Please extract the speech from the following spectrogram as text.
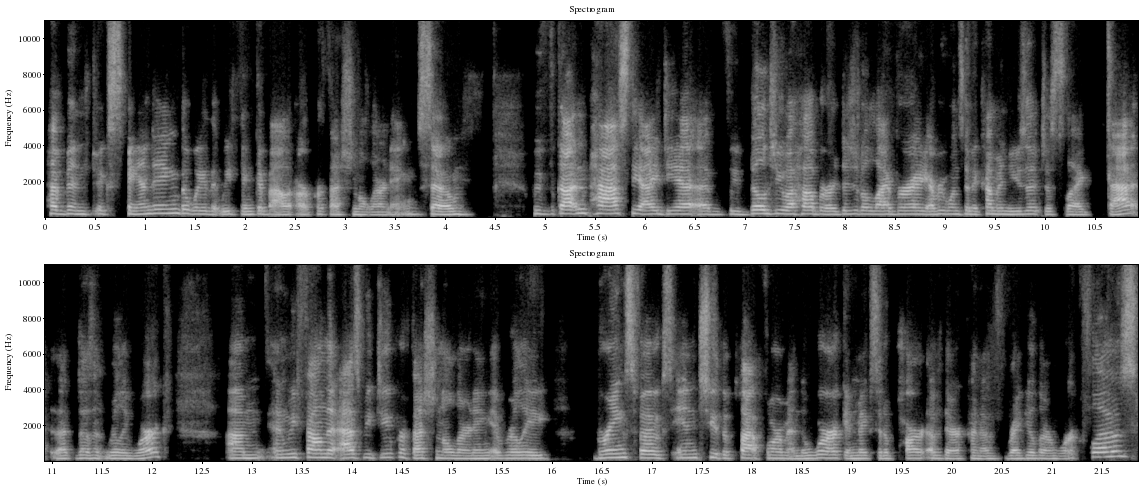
have been expanding the way that we think about our professional learning. So we've gotten past the idea of if we build you a hub or a digital library, everyone's going to come and use it just like that. That doesn't really work. Um, and we found that as we do professional learning, it really brings folks into the platform and the work and makes it a part of their kind of regular workflows.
